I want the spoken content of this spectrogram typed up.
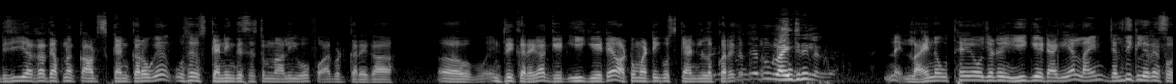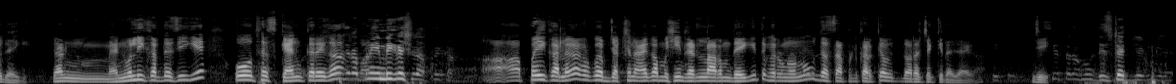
ਡਿਜੀ ਯਾਤਰਾ ਤੇ ਆਪਣਾ ਕਾਰਡ ਸਕੈਨ ਕਰੋਗੇ ਉਸੇ ਸਕੈਨਿੰਗ ਦੇ ਸਿਸਟਮ ਨਾਲ ਹੀ ਉਹ ਫਾਰਵਰਡ ਕਰੇਗਾ। ਐਂਟਰੀ ਕਰੇਗਾ ਗੇਟ ਈ ਗੇਟ ਹੈ ਆਟੋਮੈਟਿਕ ਉਹ ਸਕੈਨ ਕਰੇਗਾ ਇਹਨੂੰ ਲਾਈਨ 'ਚ ਨਹੀਂ ਲੱਗਣਾ ਨਹੀਂ ਲਾਈਨ ਉੱਥੇ ਉਹ ਜਿਹੜੇ ਈ ਗੇਟ ਹੈਗੀ ਆ ਲਾਈਨ ਜਲਦੀ ਕਲੀਅਰੈਂਸ ਹੋ ਜਾਏਗੀ ਜਿਹੜਾ ਮੈਨੂਅਲੀ ਕਰਦੇ ਸੀਗੇ ਉਹ ਉੱਥੇ ਸਕੈਨ ਕਰੇਗਾ ਫਿਰ ਆਪਣੀ ਇਮੀਗ੍ਰੇਸ਼ਨ ਆਪੇ ਕਰ ਆਪੇ ਹੀ ਕਰ ਲੇਗਾ ਅਗਰ ਕੋਈ ਆਬਜੈਕਸ਼ਨ ਆਏਗਾ ਮਸ਼ੀਨ ਰੈਡ ਅਲਾਰਮ ਦੇਗੀ ਤੇ ਫਿਰ ਉਹਨਾਂ ਨੂੰ ਜਸਟ ਐਪਟ ਕਰਕੇ ਦੁਬਾਰਾ ਚੈੱਕ ਕੀਤਾ ਜਾਏਗਾ ਜੀ ਇਸੇ ਤਰ੍ਹਾਂ ਹੁਣ ਡਿਜੀਟੈਕ ਜਿਹੜੀ ਹੈ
